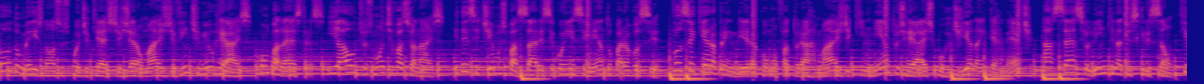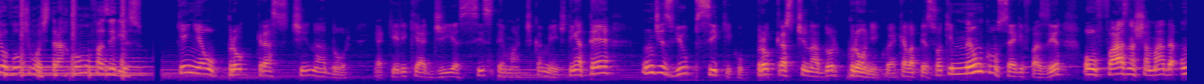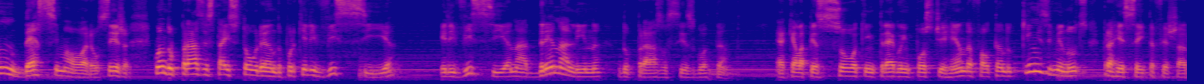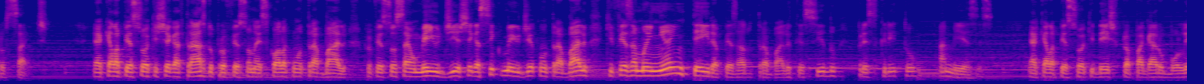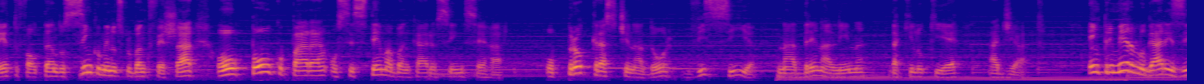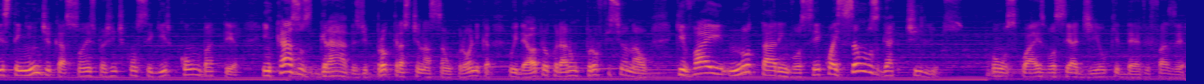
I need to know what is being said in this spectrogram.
Todo mês nossos podcasts geram mais de 20 mil reais, com palestras e áudios motivacionais, e decidimos passar esse conhecimento para você. Você quer aprender a como faturar mais de 500 reais por dia na internet? Acesse o link na descrição que eu vou te mostrar como fazer isso. Quem é o procrastinador? É aquele que adia sistematicamente. Tem até um desvio psíquico, procrastinador crônico, é aquela pessoa que não consegue fazer ou faz na chamada undécima hora, ou seja, quando o prazo está estourando, porque ele vicia, ele vicia na adrenalina do prazo se esgotando. É aquela pessoa que entrega o imposto de renda faltando 15 minutos para a Receita fechar o site. É aquela pessoa que chega atrás do professor na escola com o trabalho. O professor sai ao meio-dia, chega cinco meio-dia com o trabalho que fez a manhã inteira, apesar do trabalho ter sido prescrito há meses. É aquela pessoa que deixa para pagar o boleto faltando cinco minutos para o banco fechar ou pouco para o sistema bancário se encerrar. O procrastinador vicia na adrenalina daquilo que é adiado. Em primeiro lugar, existem indicações para a gente conseguir combater. Em casos graves de procrastinação crônica, o ideal é procurar um profissional que vai notar em você quais são os gatilhos com os quais você adia o que deve fazer.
